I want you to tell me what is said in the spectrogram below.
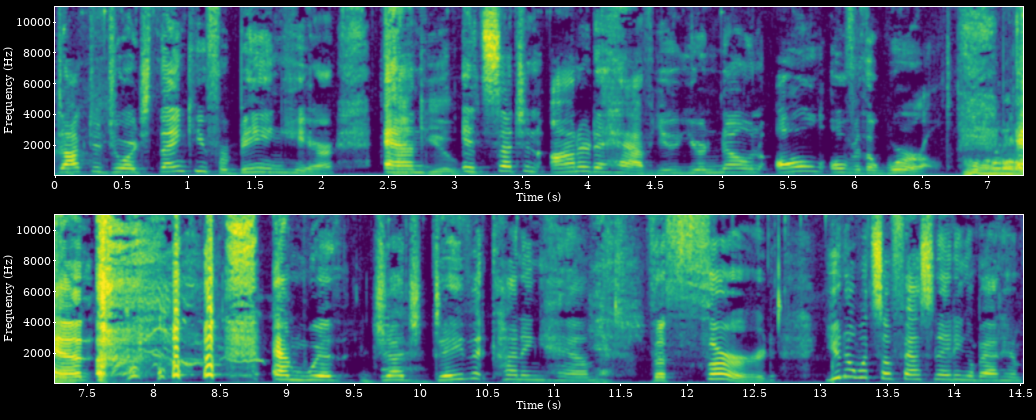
Dr. George, thank you for being here. And you. it's such an honor to have you. You're known all over the world. and and with Judge David Cunningham Yes. the third, you know what's so fascinating about him?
